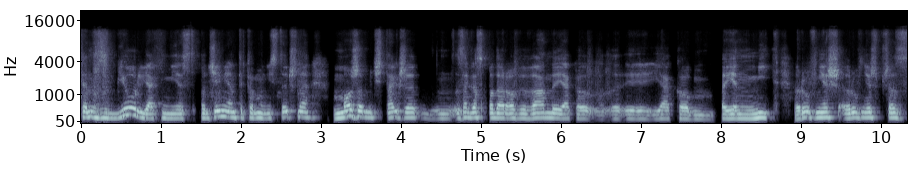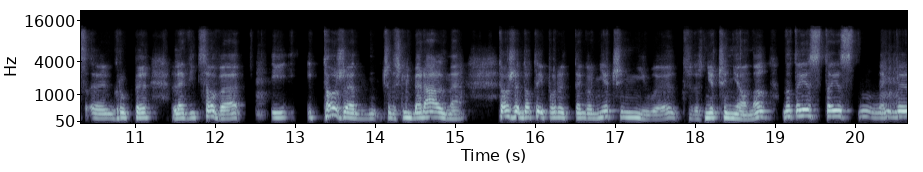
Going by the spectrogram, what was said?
ten zbiór, jakim jest podziemie antykomunistyczne, może być także mm, zagospodarowywany jako, y, jako pewien mit również, również przez y, grupy lewicowe. I, i to, że, czy też liberalne, to, że do tej pory tego nie czyniły, czy też nie czyniono, no to jest, to jest jakby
